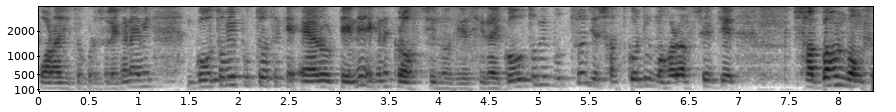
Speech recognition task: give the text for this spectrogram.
পরাজিত করেছিল। এখানে আমি গৌতমী পুত্র থেকে অ্যারো টেনে এখানে ক্রস চিহ্ন দিয়েছি। তাই গৌতমী পুত্র যে সাতকর্ণী মহারাষ্ট্রের যে সাতবাহন বংশ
